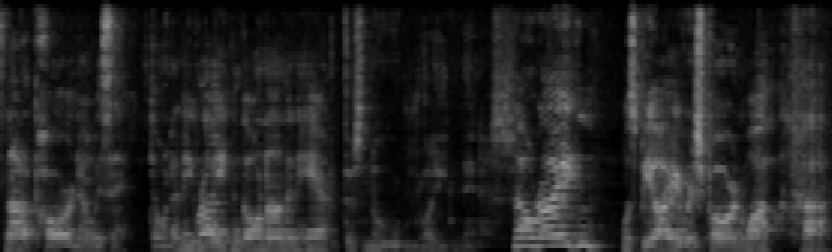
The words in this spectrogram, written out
It's not a porno, is it? Don't want any riding going on in here. There's no riding in it. No riding? Must be Irish porn, what?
